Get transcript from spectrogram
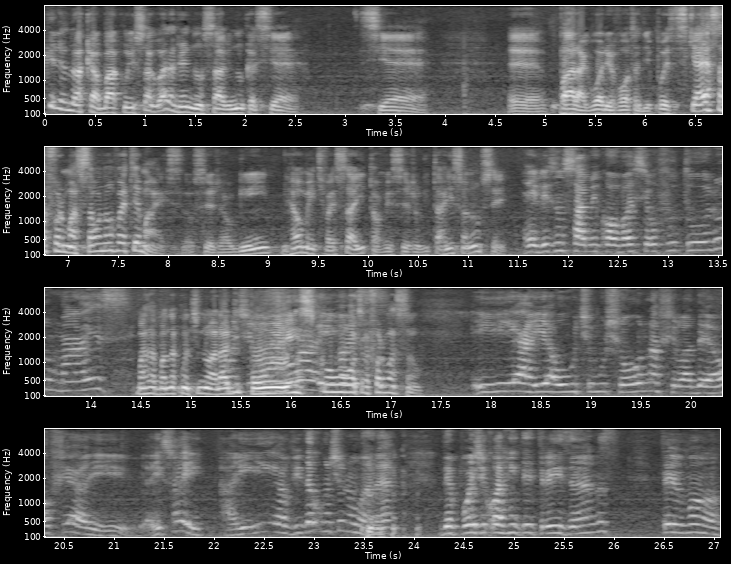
querendo acabar com isso agora, a gente não sabe nunca se é. Se é é, para agora e volta depois, diz que essa formação não vai ter mais. Ou seja, alguém realmente vai sair, talvez seja o guitarrista, eu não sei. Eles não sabem qual vai ser o futuro, mas. Mas a banda continuará Continua depois com outra formação. E aí é o último show na Filadélfia e é isso aí. Aí a vida continua, né? Depois de 43 anos, teve uma,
